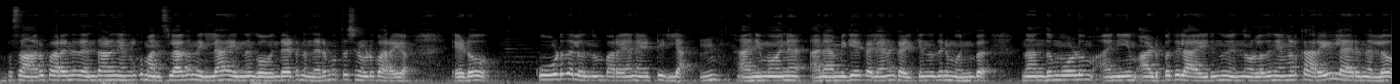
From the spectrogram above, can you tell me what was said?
അപ്പോൾ സാറ് പറയുന്നത് എന്താണ് ഞങ്ങൾക്ക് മനസ്സിലാകുന്നില്ല എന്ന് ഗോവിന്ദേട്ടൻ അന്നേരം മുത്തശ്ശനോട് പറയുക. എടോ കൂടുതലൊന്നും പറയാനായിട്ടില്ല. അനിമോന് അനാമികയെ കല്യാണം കഴിക്കുന്നതിന് മുൻപ് നന്ദുമോളും അനിയും അടുപ്പത്തിലായിരുന്നു എന്നുള്ളത് ഞങ്ങൾക്ക് അറിയില്ലായിരുന്നല്ലോ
